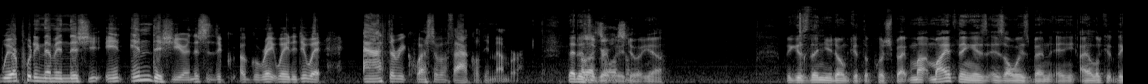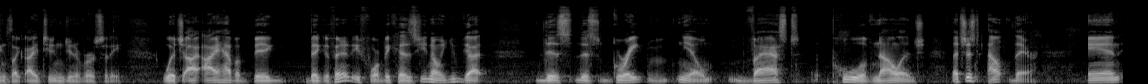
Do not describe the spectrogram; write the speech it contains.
we are putting them in this in, in this year, and this is a great way to do it at the request of a faculty member. That is oh, a great awesome. way to do it. Yeah. Because then you don't get the pushback. My, my thing is has always been, I look at things like iTunes University, which I, I have a big big affinity for because you know you've got this this great you know vast pool of knowledge that's just out there and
